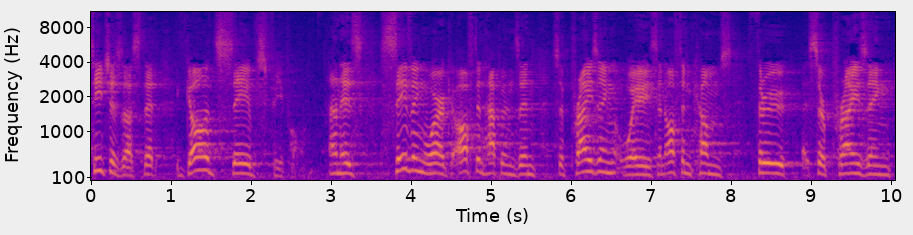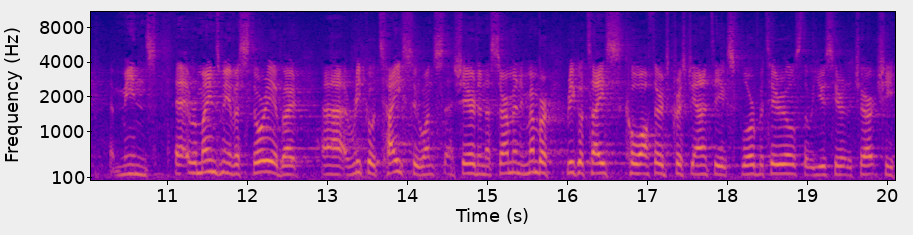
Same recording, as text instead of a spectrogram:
teaches us that God saves people. And his saving work often happens in surprising ways and often comes through surprising means. Uh, it reminds me of a story about uh, Rico Tice, who once shared in a sermon. Remember, Rico Tice co authored Christianity Explored materials that we use here at the church. He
